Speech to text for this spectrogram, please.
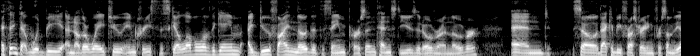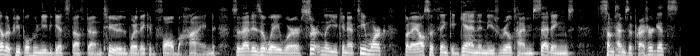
I think that would be another way to increase the skill level of the game. I do find though that the same person tends to use it over and over, and so that could be frustrating for some of the other people who need to get stuff done too, where they could fall behind. So that is a way where certainly you can have teamwork, but I also think again in these real time settings, sometimes the pressure gets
